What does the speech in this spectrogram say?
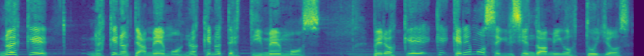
no es que no, es que no te amemos, no es que no te estimemos, pero es que, queremos seguir siendo amigos tuyos.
